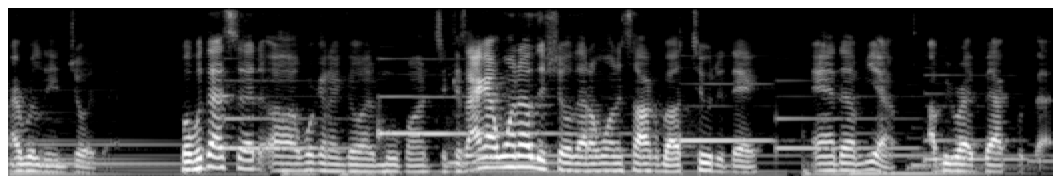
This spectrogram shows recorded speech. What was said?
I really enjoyed that. But with that said, uh, we're gonna go and move on to because I got one other show that I want to talk about too today, and um, yeah, I'll be right back with that.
